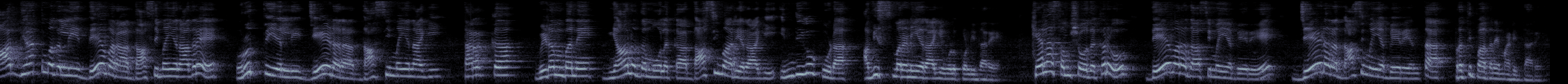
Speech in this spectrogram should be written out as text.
ಆಧ್ಯಾತ್ಮದಲ್ಲಿ ದೇವರ ದಾಸಿಮಯ್ಯನಾದರೆ ವೃತ್ತಿಯಲ್ಲಿ ಜೇಡರ ದಾಸಿಮಯ್ಯನಾಗಿ, ತರ್ಕ, ವಿಡಂಬನೆ, ಜ್ಞಾನದ ಮೂಲಕ ದಾಸಿಮಾರ್ಯರಾಗಿ ಇಂದಿಗೂ ಕೂಡ ಅವಿಸ್ಮರಣೀಯರಾಗಿ ಉಳ್ಕೊಂಡಿದ್ದಾರೆ. ಕೆಲ ಸಂಶೋಧಕರು ದೇವರ ದಾಸಿಮಯ್ಯ ಬೇರೆ, ಜೇಡರ ದಾಸಿಮಯ್ಯ ಬೇರೆ ಅಂತ ಪ್ರತಿಪಾದನೆ ಮಾಡಿದ್ದಾರೆ.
